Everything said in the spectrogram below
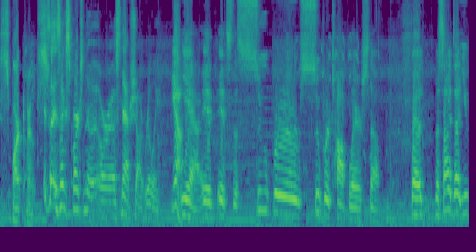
spark notes. It's, it's like Sparks no- or a snapshot, really. yeah. Yeah, it, it's the super super top layer stuff. But besides that, you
